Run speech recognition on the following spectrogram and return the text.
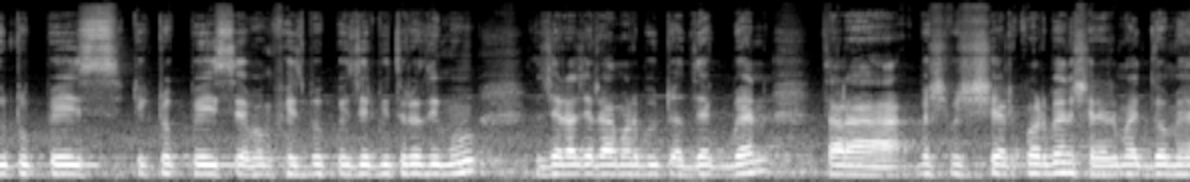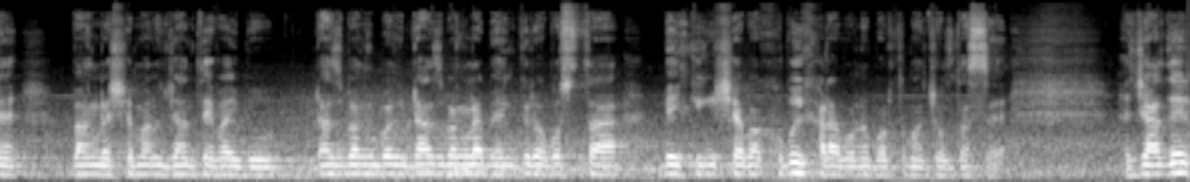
YouTube page TikTok page এবং ফেসবুক পেজের ভিতরে দিমু। যারা যারা আমার ভিডিওটা দেখবেন, তারা বেশি বেশি শেয়ার করবেন। শেয়ারের মাধ্যমে বাংলাদেশের মানুষ জানতে পাইব। ডাচ বাংলা ডাচ বাংলা ব্যাংকের অবস্থা ব্যাংকিং সেবা খুবই খারাপ বর্তমান চলতেছে। যাদের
